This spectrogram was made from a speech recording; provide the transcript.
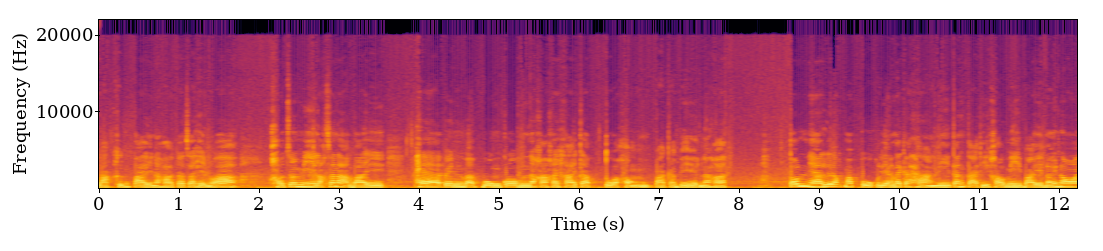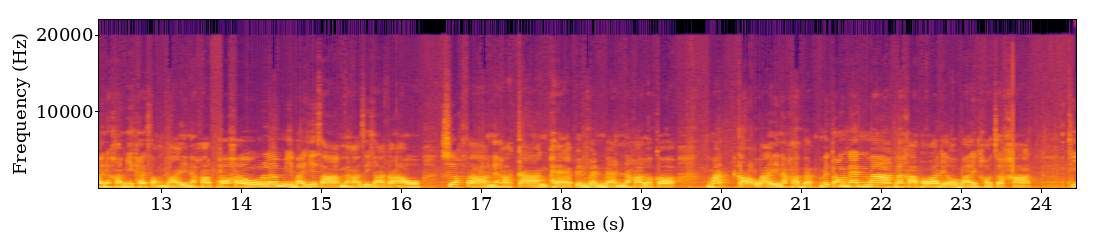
หลักขึ้นไปนะคะ ก็จะเห็นว่าเขาจะมีลักษณะใบแผ่เป็นแบบวงกลมนะคะ คล้ายๆ กับตัวของปากระเบนนะคะ ต้นเนี้ยเลือกมาปลูกเลี้ยงในกระถางนี้ ตั้งแต่ที่เขามีใบน้อยๆนะคะ มีแค่ 2 ใบนะคะ พอเขาเริ่มมีใบที่3นะคะสีชาก็เอาเชือกฟางนะคะ กางแผ่เป็นแบนๆนะคะ แล้วก็มัดเกาะไว้นะคะ แบบไม่ต้องแน่นมากนะคะ เพราะว่าเดี๋ยวใบเขาจะขาดที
